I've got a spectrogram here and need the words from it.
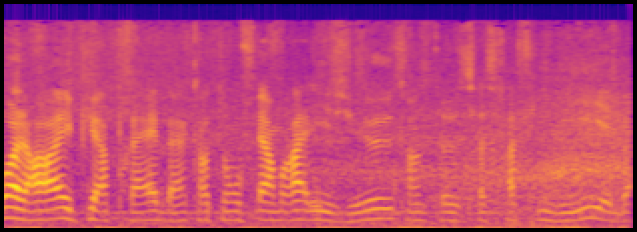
Voilà, et puis après, ben, quand on fermera les yeux, quand euh, ça sera fini, et ben,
